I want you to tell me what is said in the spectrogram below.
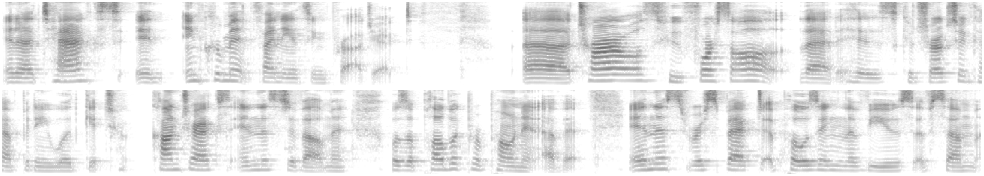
in a tax and increment financing project. Uh, Charles, who foresaw that his construction company would get contracts in this development, was a public proponent of it, in this respect, opposing the views of some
